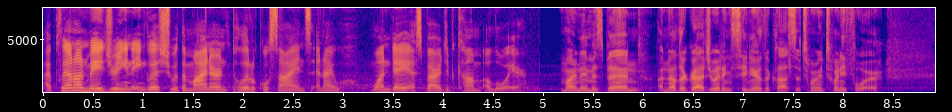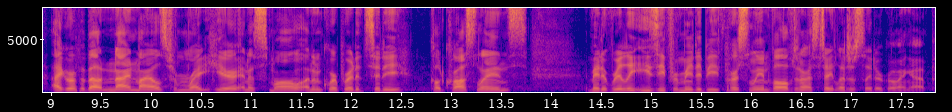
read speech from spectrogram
I plan on majoring in English with a minor in political science, and I one day aspire to become a lawyer. My name is Ben, another graduating senior of the class of 2024. I grew up about nine miles from right here in a small, unincorporated city called Cross Lanes. It made it really easy for me to be personally involved in our state legislature growing up.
